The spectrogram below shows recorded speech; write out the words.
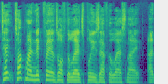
t- talk my Knick fans off the ledge, please. After last night, I,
